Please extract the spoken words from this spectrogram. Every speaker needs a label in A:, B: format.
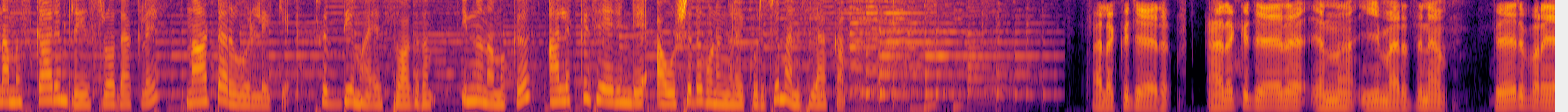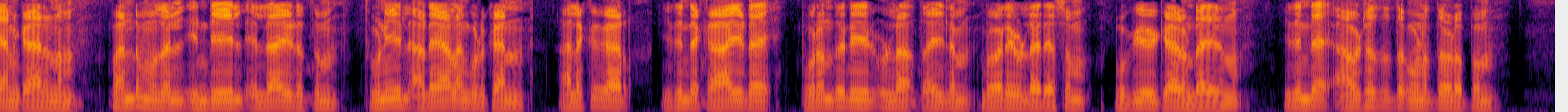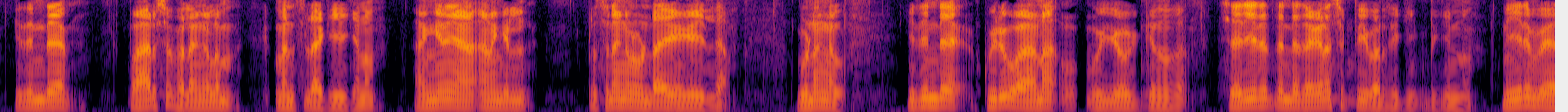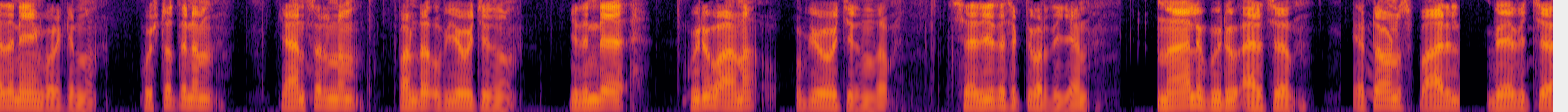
A: നമസ്കാരം പ്രിയ ശ്രോതാക്കളെ നാട്ടറിവുകളിലേക്ക് ഹൃദ്യമായ സ്വാഗതം. ഇന്ന് നമുക്ക് അലക്കുചേരിന്റെ ഔഷധ ഗുണങ്ങളെക്കുറിച്ച് മനസ്സിലാക്കാം.
B: അലക്കുചേര് അലക്കുചേര് എന്ന ഈ മരത്തിന് പേര് പറയാൻ കാരണം പണ്ട് മുതൽ ഇന്ത്യയിൽ എല്ലായിടത്തും തുണിയിൽ അടയാളം കൊടുക്കാൻ അലക്കുകാർ ഇതിന്റെ കായുടെ പുറംതുണിയിൽ ഉള്ള തൈലം പോലെയുള്ള രസം ഉപയോഗിക്കാറുണ്ടായിരുന്നു. ഇതിന്റെ ഔഷധ ഗുണത്തോടൊപ്പം ഇതിന്റെ പാർശ്വഫലങ്ങളും മനസ്സിലാക്കിയിരിക്കണം. അങ്ങനെയാണെങ്കിൽ പ്രശ്നങ്ങൾ ഉണ്ടാകുകയില്ല. ഗുണങ്ങൾ. ഇതിന്റെ കുരുവാണ് ഉപയോഗിക്കുന്നത്. ശരീരത്തിന്റെ ദഹനശക്തി വർദ്ധിപ്പിക്കുന്നു. നീരും വേദനയും കുറയ്ക്കുന്നു. കുഷ്ഠത്തിനും ക്യാൻസറിനും പണ്ട് ഉപയോഗിച്ചിരുന്നു. ഇതിന്റെ കുരുവാണ് ഉപയോഗിച്ചിരുന്നത്. ശരീരശക്തി വർദ്ധിക്കാൻ. നാല് കുരു അരച്ച് എട്ട് ഔൺസ് പാലിൽ വേവിച്ച്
